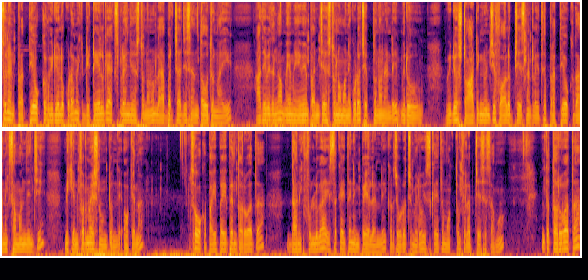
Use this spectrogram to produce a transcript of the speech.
సో నేను ప్రతి ఒక్క వీడియోలో కూడా మీకు డీటెయిల్గా ఎక్స్ప్లెయిన్ చేస్తున్నాను. లేబర్ ఛార్జెస్ ఎంత అవుతున్నాయి. అదేవిధంగా మేము ఏమేమి పని చేస్తున్నామని కూడా చెప్తున్నానండి. మీరు వీడియో స్టార్టింగ్ నుంచి ఫాలోఅప్ చేసినట్లయితే ప్రతి ఒక్క దానికి సంబంధించి మీకు ఇన్ఫర్మేషన్ ఉంటుంది. ఓకేనా? సో ఒక పైప్ అయిపోయిన తర్వాత దానికి ఫుల్గా ఇసుక అయితే నింపేయాలండి. ఇక్కడ చూడొచ్చు మీరు. ఇసుక అయితే మొత్తం ఫిలప్ చేసేసాము. ఇంకా తరువాత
